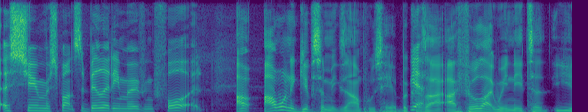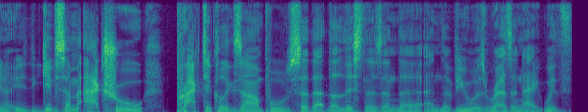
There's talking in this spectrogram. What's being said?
assume responsibility moving forward. I, I want to give some examples here because Yeah. I, I feel like we need to, you know, give some actual practical examples so that the listeners and the and the viewers resonate with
